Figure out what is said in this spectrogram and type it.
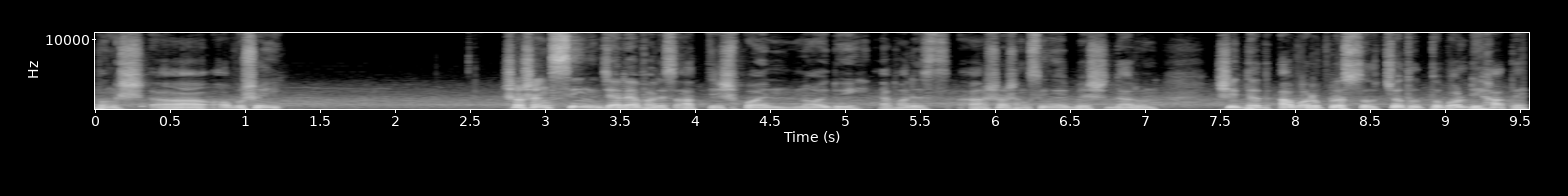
এবং অবশ্যই শশাঙ্ক সিং, যার অ্যাভারেজ আটত্রিশ পয়েন্ট নয় দুই অ্যাভারেজ শশাঙ্ক সিংয়ের বেশ দারুণ সিদ্ধার্থ আবারও প্রস্তুত, চতুর্থ বলটি হাতে।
